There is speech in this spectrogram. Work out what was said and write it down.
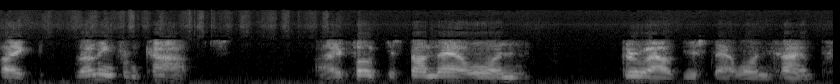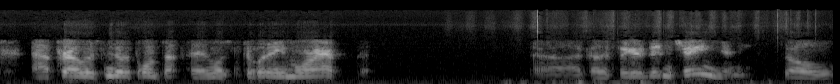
like running from cops. I focused on that one throughout just that one time. After I listened to it one time, I didn't listen to it anymore after. Uh, I kind of figured it didn't change any, so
